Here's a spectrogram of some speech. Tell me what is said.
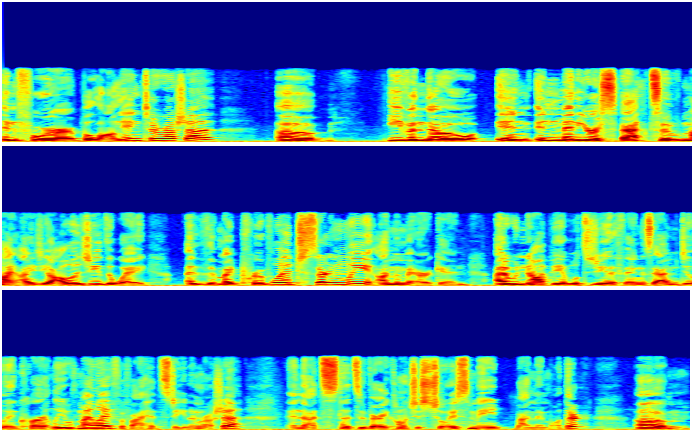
and for belonging to Russia. Um, even though in in many respects of my ideology, the way uh, that my privilege, certainly I'm American. I would not be able to do the things I'm doing currently with my life if I had stayed in Russia, and that's that's a very conscious choice made by my mother. Um,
